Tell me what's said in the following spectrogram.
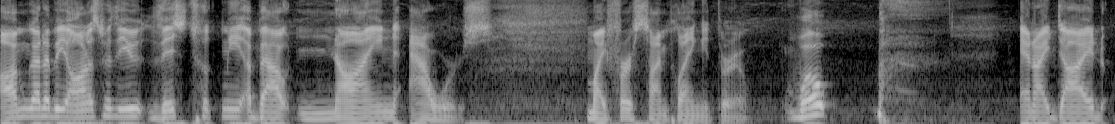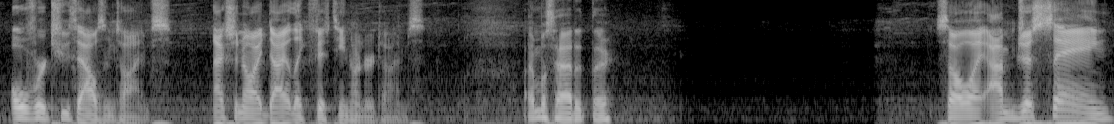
I'm gonna be honest with you. This took me about nine hours. My first time playing it through, Well, and I died over two thousand times. Actually, no, I died like fifteen hundred times. I almost had it there. So like, I'm just saying,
